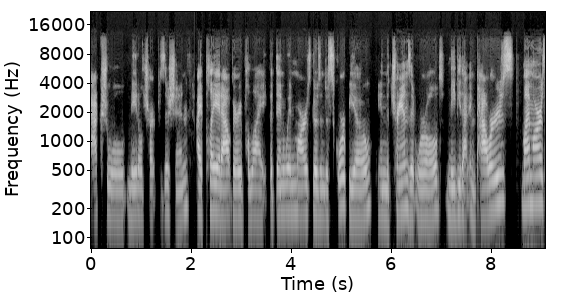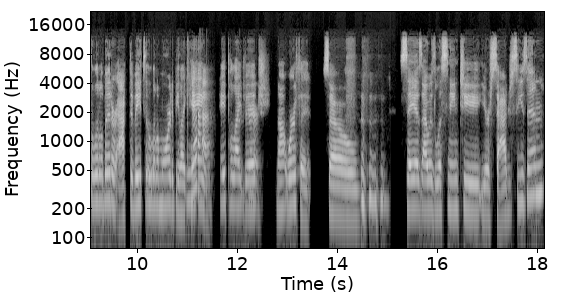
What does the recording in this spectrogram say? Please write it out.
actual natal chart position, I play it out very polite. But then when Mars goes into Scorpio in the transit world, maybe that empowers my Mars a little bit or activates it a little more to be like, hey, Yeah, hey, polite sure. bitch, not worth it. So say as I was listening to your Sag season,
